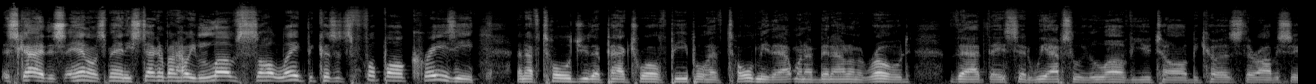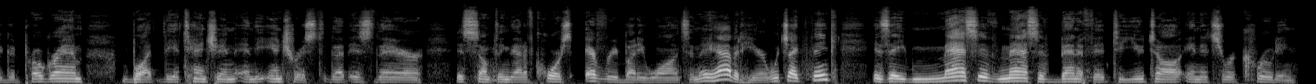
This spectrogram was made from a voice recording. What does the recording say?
This guy, this analyst man, he's talking about how he loves Salt Lake because it's football crazy. And I've told you that Pac 12 people have told me that when I've been out on the road, that they said, we absolutely love Utah because they're obviously a good program, but the attention and the interest that is there is something that, of course, everybody wants. And they have it here, which I think is a massive, massive benefit to Utah in its recruiting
